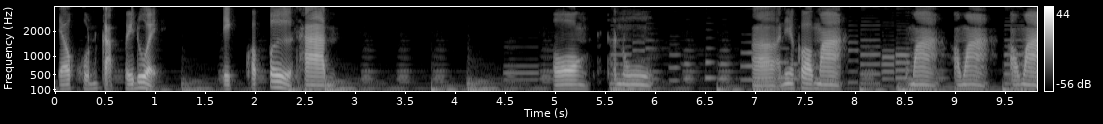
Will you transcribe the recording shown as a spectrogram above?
เดี๋ยวขนกลับไปด้วยเด็กคอปเปอร์ทานทองธนู อ่า อันนี้ก็มา เอามา เอามา เอามา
